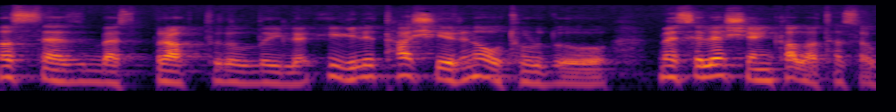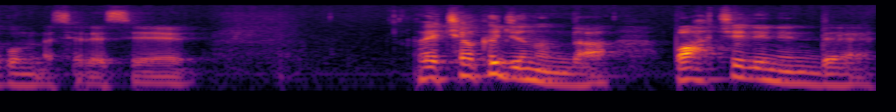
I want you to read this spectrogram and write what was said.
nasıl serbest bıraktırıldığı ile ilgili taş yerine oturduğu mesele Şenkal Atasagun meselesi. Ve Çakıcı'nın da Bahçeli'nin de,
